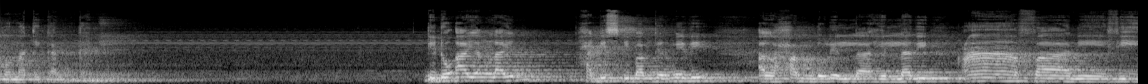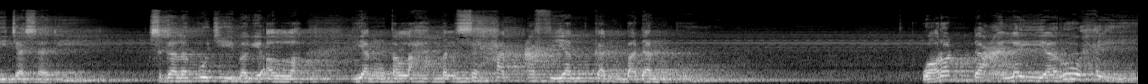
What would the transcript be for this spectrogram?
mematikan kami. Di doa yang lain Hadis Imam Tirmidzi, Alhamdulillahilladzi afani fi jasadi. Segala puji bagi Allah yang telah mensehat afiatkan badanku. Wa radda alayya ruhi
